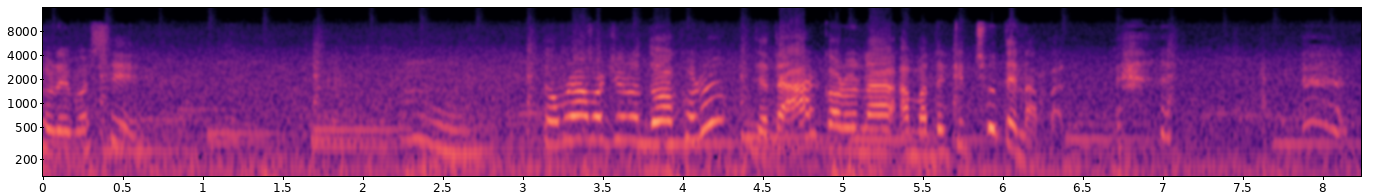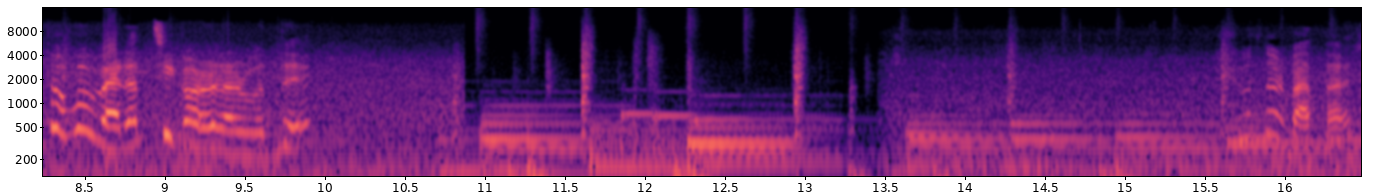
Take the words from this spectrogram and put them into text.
ধরে বসে। তোমরা আমার জন্য দোয়া করো, যাতে আর করোনা আমাদেরকে ছুতে না পারে। তবু বেড়াচ্ছি করোনার মধ্যে। সুন্দর বাতাস।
